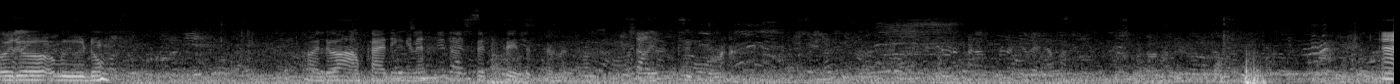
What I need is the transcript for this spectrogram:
ഓരോ വീടും ഓരോ ആൾക്കാരിങ്ങനെ സെറ്റ് ചെയ്തിട്ടാണ് വെച്ചിരിക്കുന്നത് ആ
